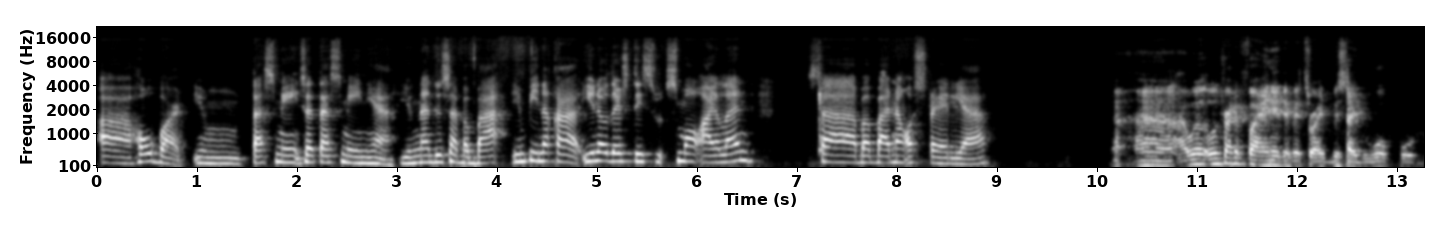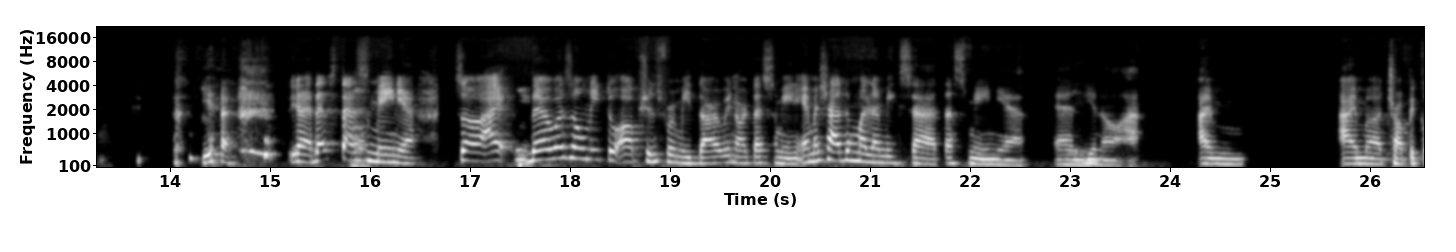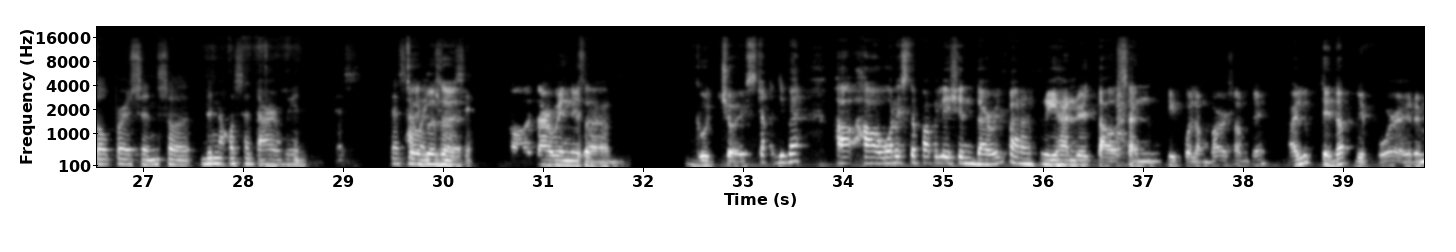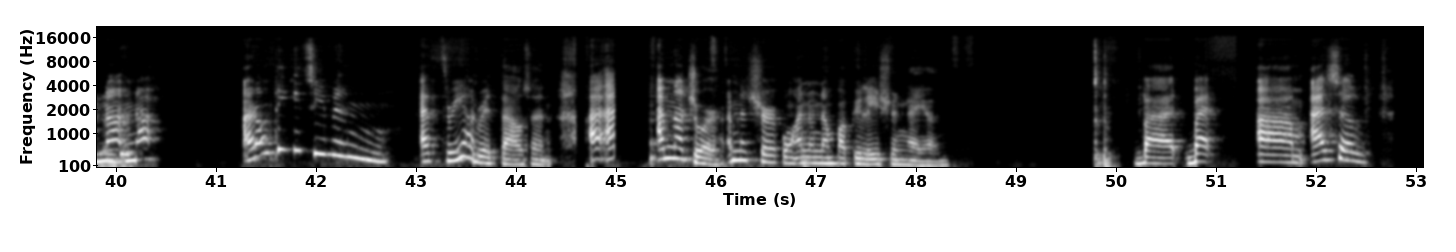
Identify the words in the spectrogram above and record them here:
uh Hobart, yung Tasmania sa Tasmania, yung nandoon sa baba, yung pinaka you know there's this small island sa baba ng Australia. Uh, I will we'll try to find it if it's right beside whoop. yeah yeah that's tasmania so i Mm. there was only two options for me darwin or tasmania eh masyadong malamig sa tasmania and Mm. you know I, i'm i'm a tropical person so dun ako sa darwin that's that's So how it i was a- it Uh, Darwin is a good choice. Tsaka, di ba, how, how, what is the population in Darwin? Parang 300,000 people lang ba or something? I looked it up before, I remember. not not i don't think it's even at 300,000 I, I i'm not sure i'm not sure kung ano ng population ngayon but but um as of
